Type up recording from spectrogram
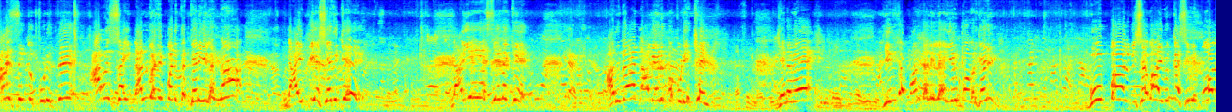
அரசுக்கு கொடுத்து அரசை நல்வழிப்படுத்த தெரியலன்னா இந்த ஐபிஎஸ் எதுக்கு? இந்த ஐஏஎஸ் எதுக்கு? அதுதான் நாம் எழுப்பக்கூடிய கேள்வி. எனவே இந்த பந்தலிலே இருப்பவர்கள் பூப்பால் விஷவாயு கசிவு போல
